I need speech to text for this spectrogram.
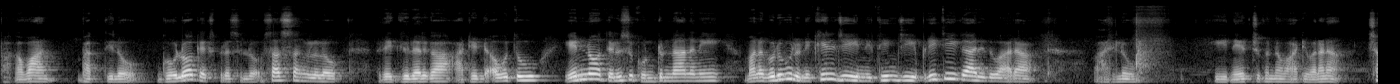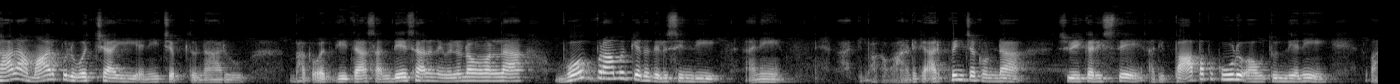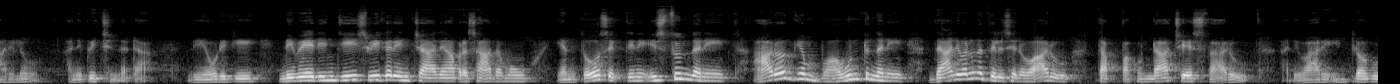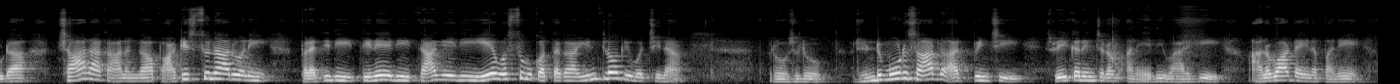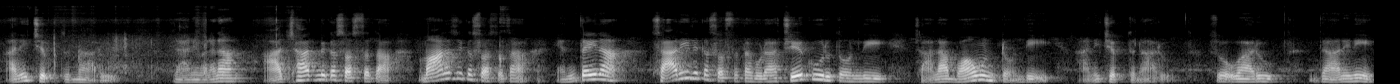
భగవాన్ భక్తిలో గోలోక్ ఎక్స్ప్రెస్లో సత్సంగులలో రెగ్యులర్గా అటెండ్ అవుతూ ఎన్నో తెలుసుకుంటున్నానని మన గురువులు నిఖిల్జీ నితిన్జీ ప్రీతి గారి ద్వారా వారిలో ఈ నేర్చుకున్న వాటి వలన చాలా మార్పులు వచ్చాయి అని చెప్తున్నారు. భగవద్గీత సందేశాలను వినడం వల్ల భోగ్ ప్రాముఖ్యత తెలిసింది అని అది భగవానుడికి అర్పించకుండా స్వీకరిస్తే అది పాపపు కూడు అవుతుంది అని వారిలో అనిపించిందట. దేవుడికి నివేదించి స్వీకరించాలి ఆ ప్రసాదము. ఎంతో శక్తిని ఇస్తుందని ఆరోగ్యం బాగుంటుందని దానివలన తెలిసిన వారు తప్పకుండా చేస్తారు. అది వారి ఇంట్లో కూడా చాలా కాలంగా పాటిస్తున్నారు అని ప్రతిదీ తినేది తాగేది ఏ వస్తువు కొత్తగా ఇంట్లోకి వచ్చిన రోజులో రెండు మూడు సార్లు అర్పించి స్వీకరించడం అనేది వారికి అలవాటైన పనే అని చెప్తున్నారు. దాని వలన ఆధ్యాత్మిక స్వస్థత మానసిక స్వస్థత ఎంతైనా శారీరక స్వస్థత కూడా చేకూరుతోంది చాలా బాగుంటోంది అని చెప్తున్నారు. సో వారు దానిని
